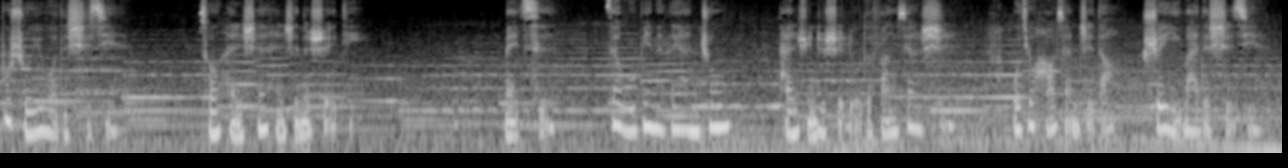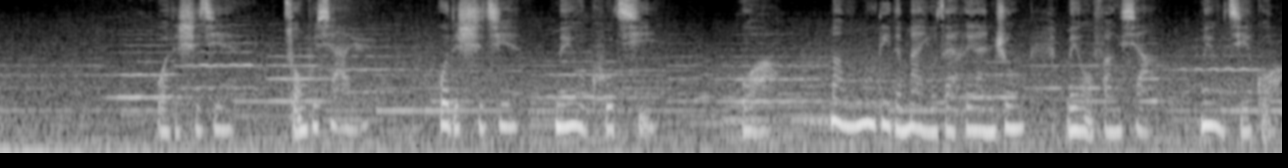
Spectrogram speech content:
不属于我的世界，从很深很深的水底。每次，在无边的黑暗中。探寻着水流的方向时，我就好想知道水以外的世界。我的世界从不下雨，我的世界没有哭泣。我漫无目的的漫游在黑暗中，没有方向，没有结果。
